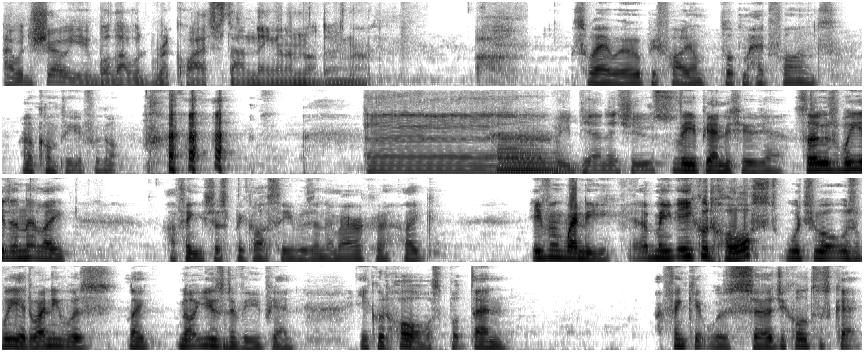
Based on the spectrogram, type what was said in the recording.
I would show you, but that would require standing, and I'm not doing that. So were we before I unplugged my headphones? I completely forgot. Uh, VPN issues. VPN issues, yeah. So it was weird, isn't it? Like, I think it's just because he was in America. Like, even when he, I mean, he could host, which what was weird when he was like not using a VPN, he could host, but then I think it was surgical just get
